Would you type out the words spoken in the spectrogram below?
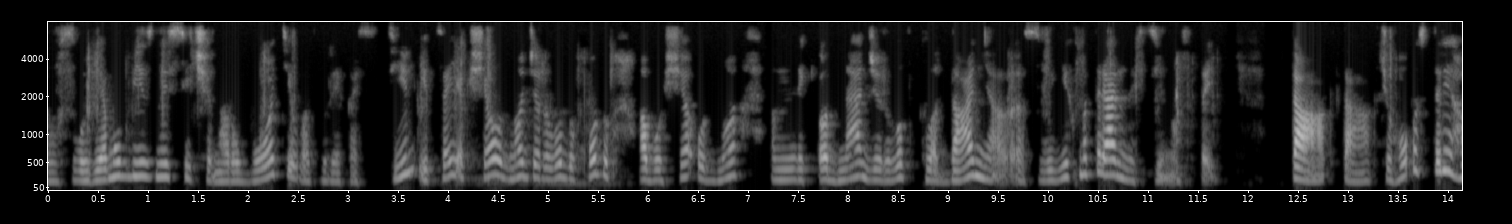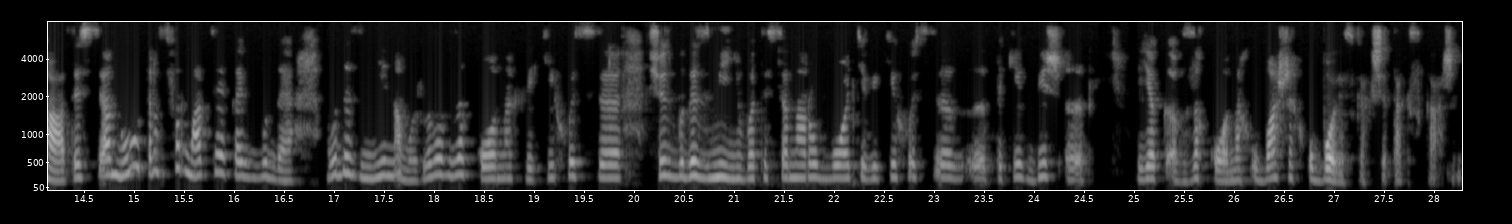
в своєму бізнесі чи на роботі. У вас буде якась ціль, і це як ще одне джерело доходу або ще одно, одне джерело вкладання е, своїх матеріальних цінностей. Так, так, чого остерігатися? Ну, трансформація якась буде, буде зміна, можливо, в законах, в якихось е, щось буде змінюватися на роботі, в якихось е, е, таких більш, як в законах, у ваших обов'язках, ще так скажемо.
